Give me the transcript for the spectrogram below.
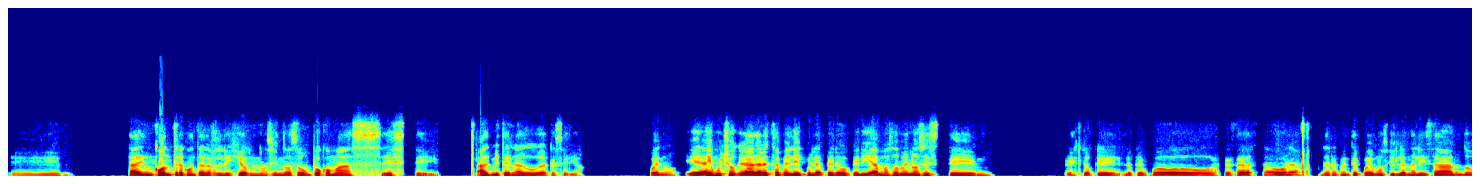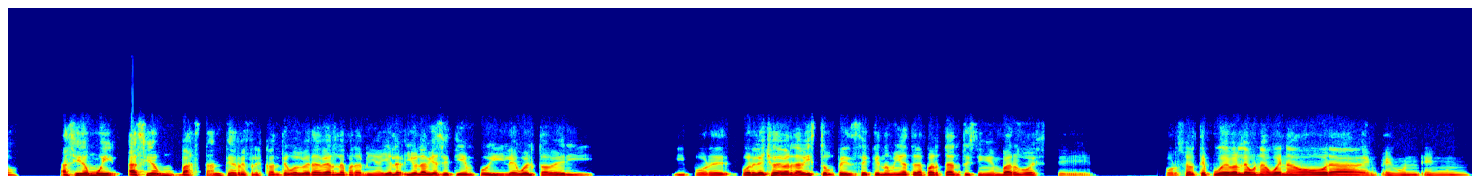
eh, tan en contra contra la religión, ¿no? Sino son un poco más, este, admiten la duda, qué sé yo. Bueno, eh, hay mucho que hablar de esta película, pero quería más o menos, este, es lo que, lo que puedo expresar hasta ahora. De repente podemos irla analizando. Ha sido muy, ha sido bastante refrescante volver a verla para mí. Yo la, yo la vi hace tiempo y la he vuelto a ver y, y por el, por el hecho de haberla visto pensé que no me iba a atrapar tanto y sin embargo, este, por suerte pude verla a una buena hora, en, en un, en un,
